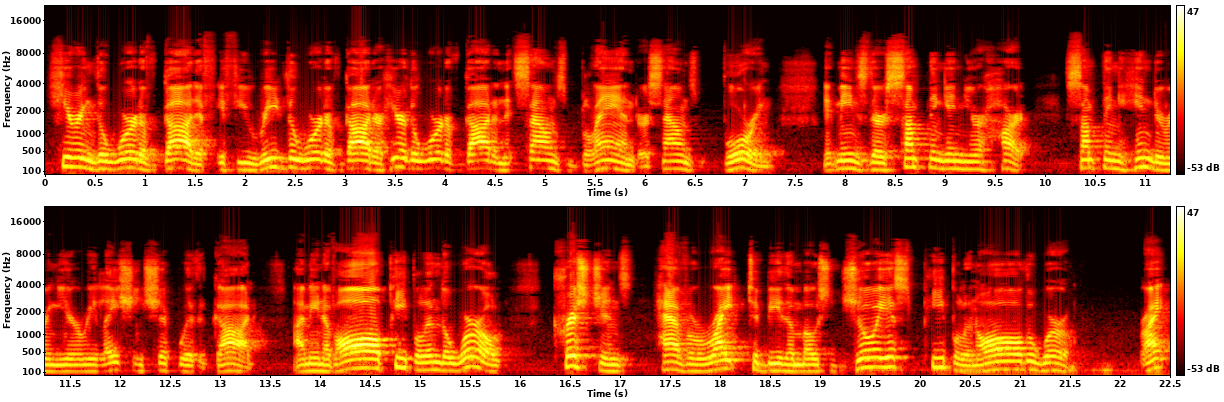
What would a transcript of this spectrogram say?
hearing the word of God, if, if you read the word of God or hear the word of God and it sounds bland or sounds boring, it means there's something in your heart, something hindering your relationship with God. I mean, of all people in the world, Christians have a right to be the most joyous people in all the world right?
